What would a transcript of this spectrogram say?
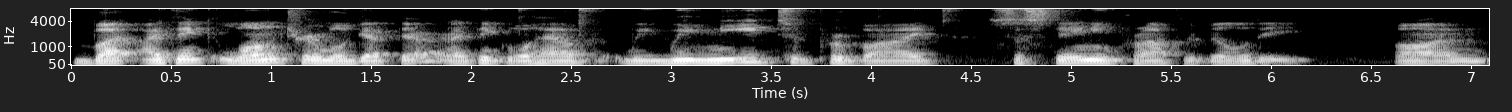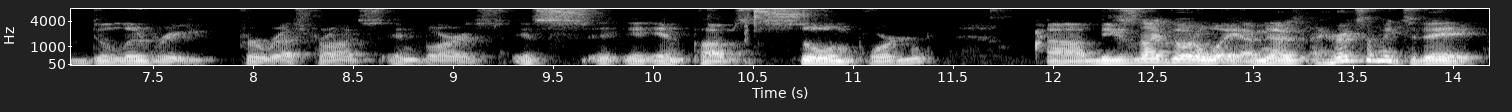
But I think long term we'll get there, and I think we'll have. We, we need to provide sustaining profitability on delivery for restaurants and bars. It's in pubs. It's so important uh, because it's not going away. I mean, I, I heard something today.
